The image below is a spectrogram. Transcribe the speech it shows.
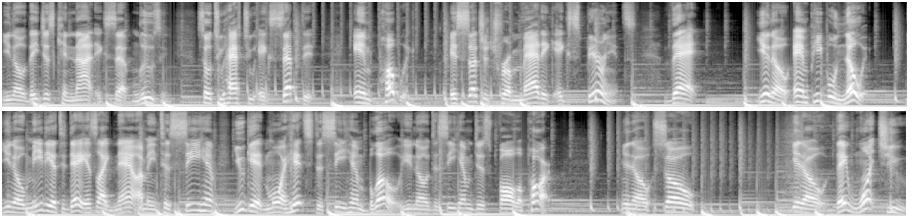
you know they just cannot accept losing so to have to accept it in public is such a traumatic experience that you know and people know it you know, media today, it's like now, I mean, to see him, you get more hits to see him blow, you know, to see him just fall apart. You know, so, you know, they want you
